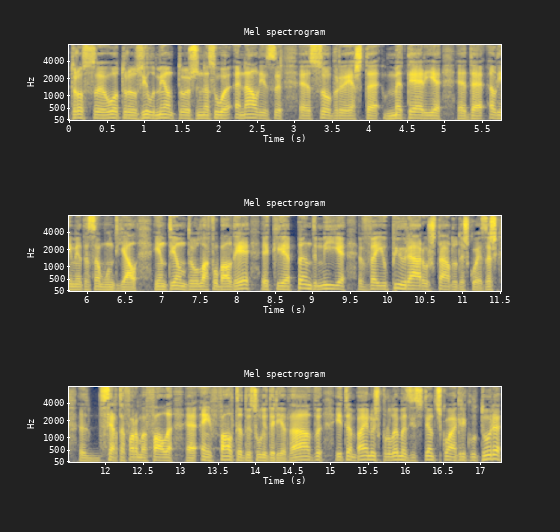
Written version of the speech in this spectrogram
trouxe outros elementos na sua análise eh, sobre esta matéria da alimentação mundial. Entendo, Lafo Baldé, que a pandemia veio piorar o estado das coisas. De certa forma, fala em falta de solidariedade e também nos problemas existentes com a agricultura,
